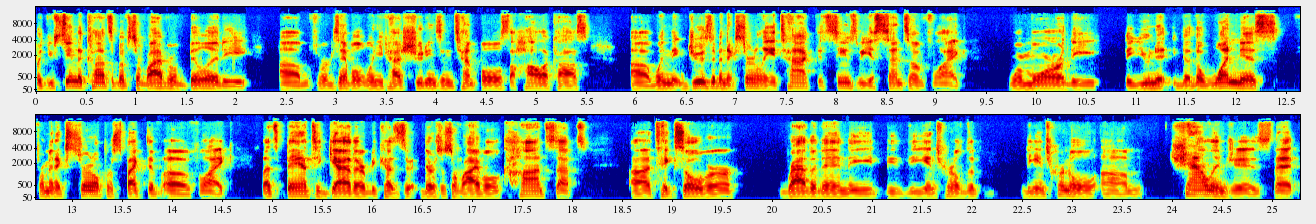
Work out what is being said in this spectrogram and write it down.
but you've seen the concept of survivability um, for example when you've had shootings in temples the holocaust uh, when the jews have been externally attacked it seems to be a sense of like we're more the the unit the, the oneness from an external perspective of like let's band together because there's a survival concept uh, takes over rather than the the, the internal the, the internal um, challenges that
